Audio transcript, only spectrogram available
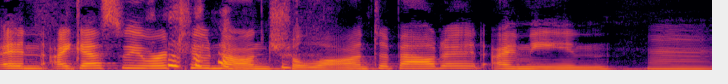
and I guess we were too nonchalant about it. I mean, Hmm.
